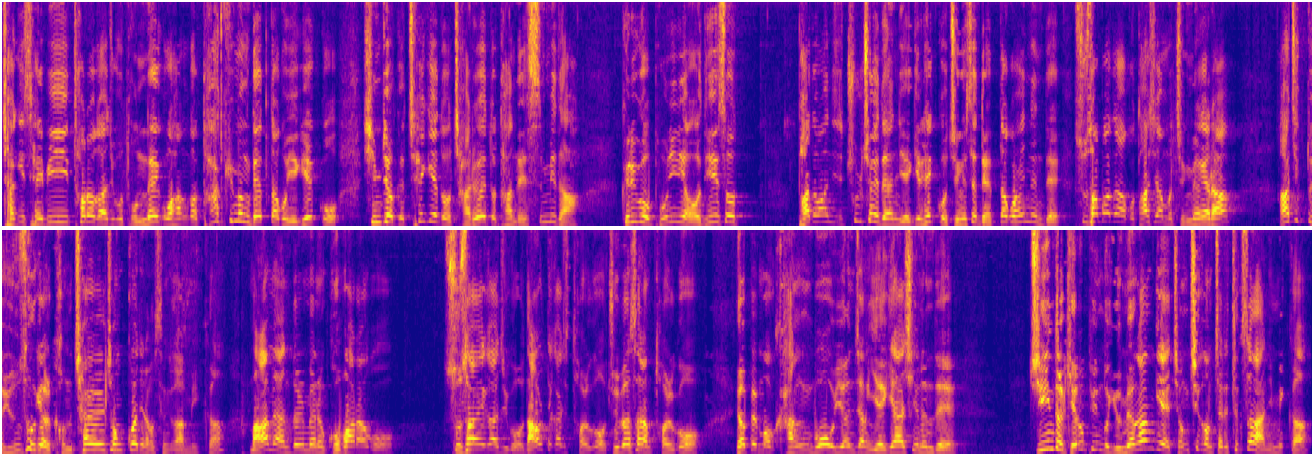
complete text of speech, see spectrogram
자기 세비 털어가지고 돈 내고 한 거 다 규명됐다고 얘기했고 심지어 그 책에도 자료에도 다 냈습니다. 그리고 본인이 어디에서 받아왔는지 출처에 대한 얘기를 했고 증에서 냈다고 했는데 수사받아갖고 다시 한번 증명해라. 아직도 윤석열 검찰 정권이라고 생각합니까? 마음에 안 들면은 고발하고 수사해가지고 나올 때까지 털고 주변 사람 털고 옆에 뭐 강모 위원장 얘기하시는데 지인들 괴롭히는 거 유명한 게 정치 검찰의 특성 아닙니까?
